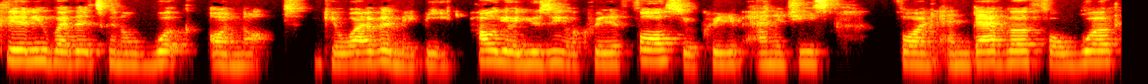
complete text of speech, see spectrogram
clearly whether it's going to work or not okay whatever it may be how you're using your creative force your creative energies for an endeavor, for work,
